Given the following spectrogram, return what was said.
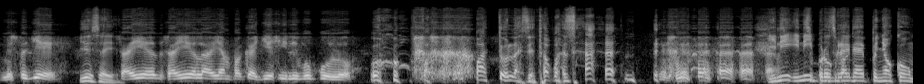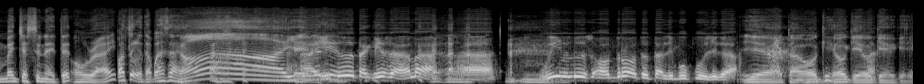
Mr J. Ya saya. Saya saya lah yang pakai jersey Liverpool tu. Oh, patutlah saya tak perasan. ini ini Se- program Sebagai penyokong Manchester United Alright. Patutlah tak perasan Ah, itu Ha, dia. itu tak kisahlah. ha, win, lose or draw tetap Liverpool juga. Ya tahu Okey okey okey okey.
